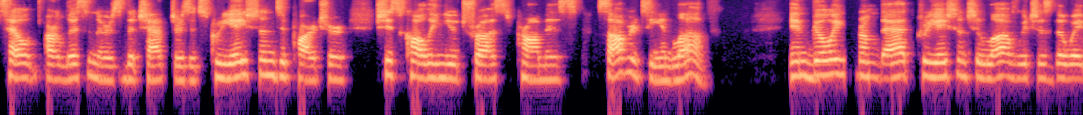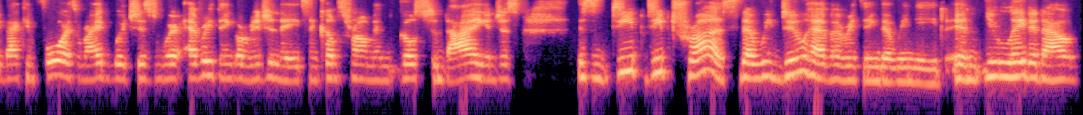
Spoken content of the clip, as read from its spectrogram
tell our listeners the chapters. It's creation departure. She's calling you trust promise sovereignty and love and going from that creation to love which is the way back and forth right? Which is where everything originates and comes from and goes to die and just this deep deep trust that we do have everything that we need. And you laid it out.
